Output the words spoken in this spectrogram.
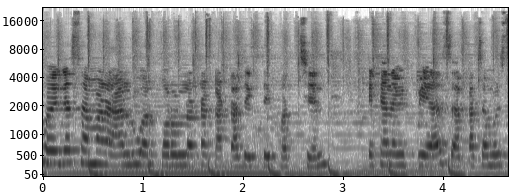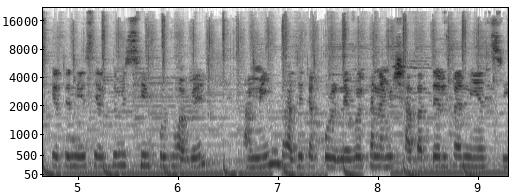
হয়ে গেছে আমার আলু আর করলাটা কাটা, দেখতেই পাচ্ছেন। এখানে আমি পেঁয়াজ আর কাঁচামরিচ কেটে নিয়েছি, একদমই সিম্পলভাবে আমি ভাজিটা করে নেব। এখানে আমি সাদা তেলটা নিয়েছি।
